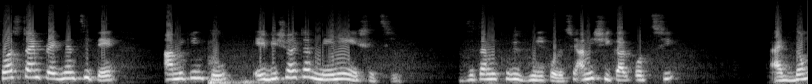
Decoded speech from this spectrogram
ফার্স্ট টাইম প্রেগনেন্সিতে আমি কিন্তু এই বিষয়টা মেনে এসেছি, যেটা আমি খুবই ভুল করেছি। আমি স্বীকার করছি একদম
